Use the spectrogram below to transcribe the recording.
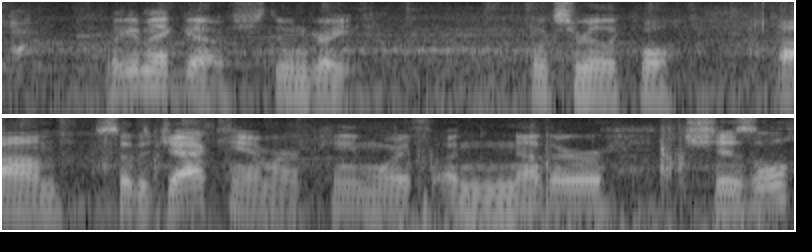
Yeah. Look at Meg go. She's doing great. Looks really cool. Um, so the jackhammer came with another chisel,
